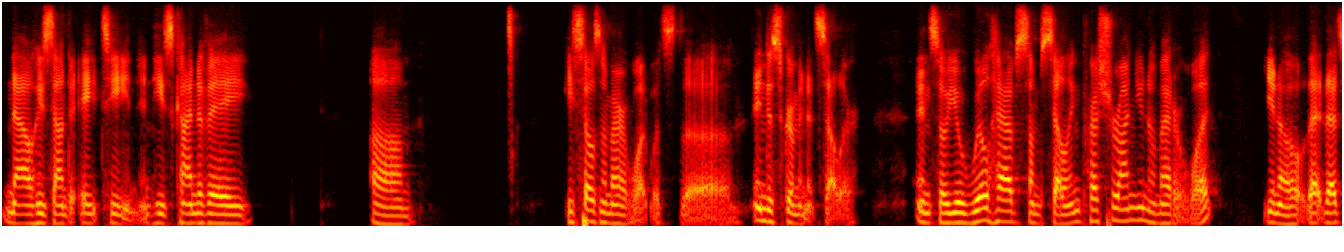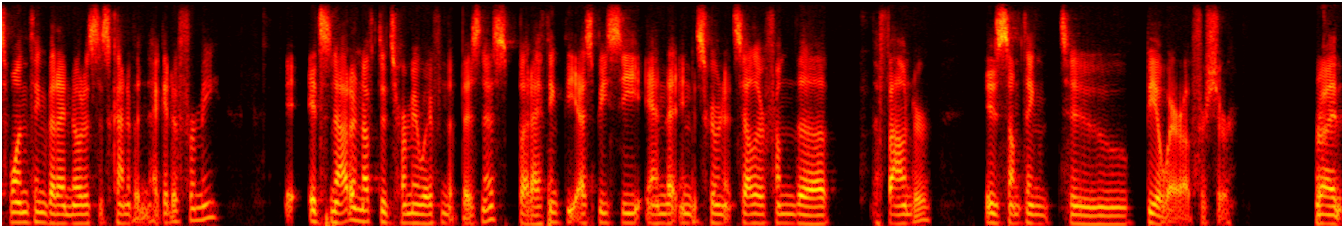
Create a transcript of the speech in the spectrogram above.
Now he's down to 18, and he's kind of a um, he sells no matter what. What's the indiscriminate seller? And so you will have some selling pressure on you no matter what. You know, that that's one thing that I notice is kind of a negative for me. it's not enough to turn me away from the business, but I think the SBC and that indiscriminate seller from the, the founder is something to be aware of for sure. Right.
